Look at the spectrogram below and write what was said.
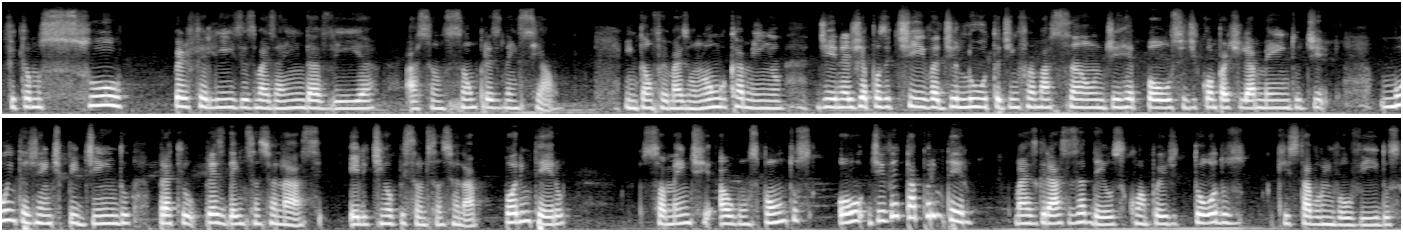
Ficamos super felizes, mas ainda havia a sanção presidencial. Então foi mais um longo caminho de energia positiva, de luta, de informação, de repouso, de compartilhamento, de muita gente pedindo para que o presidente sancionasse. Ele tinha a opção de sancionar por inteiro, somente alguns pontos ou de vetar por inteiro. Mas graças a Deus, com o apoio de todos que estavam envolvidos,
